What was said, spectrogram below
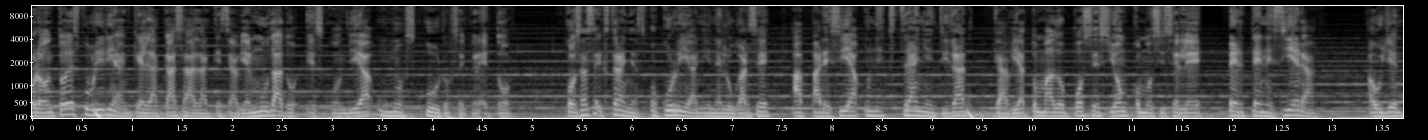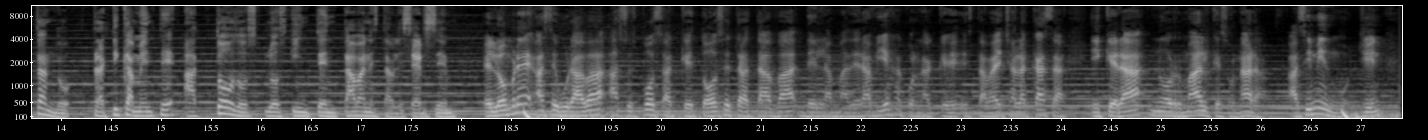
pronto descubrirían que la casa a la que se habían mudado escondía un oscuro secreto. Cosas extrañas ocurrían y en el lugar se aparecía una extraña entidad que había tomado posesión como si se le perteneciera, ahuyentando prácticamente a todos los que intentaban establecerse. El hombre aseguraba a su esposa que todo se trataba de la madera vieja con la que estaba hecha la casa y que era normal que sonara. Asimismo, Jean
